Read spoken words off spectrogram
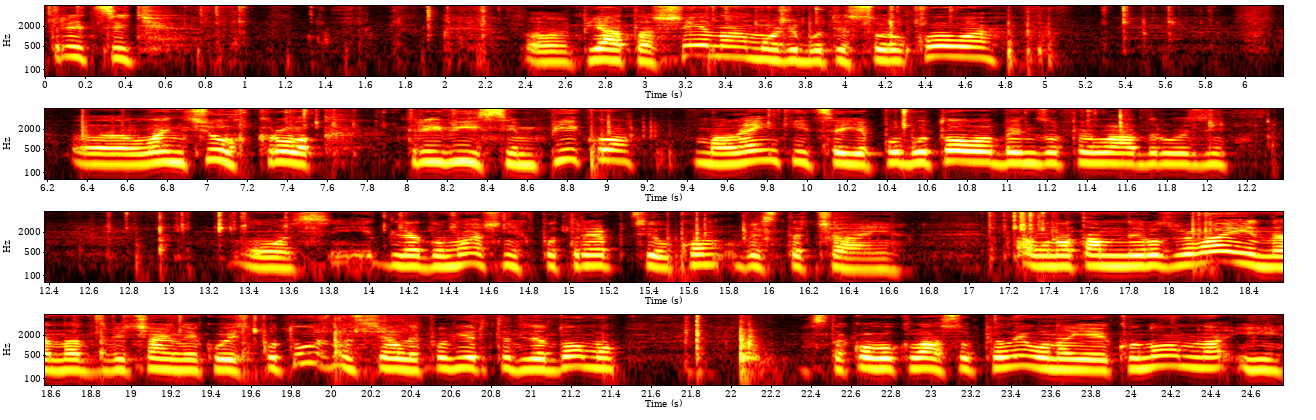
35 шина, може бути 40. Е, Ланцюг крок 3,8 піко. Маленький, це є побутова бензопила, друзі. Ось, І для домашніх потреб цілком вистачає. А вона там не розвиває на надзвичайно якоїсь потужності, але повірте, для дому з такого класу пили вона є економна і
